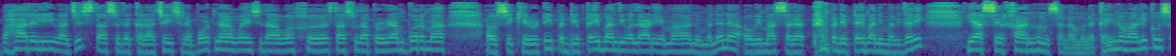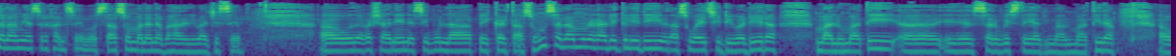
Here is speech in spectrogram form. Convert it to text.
بهار علي واجز تاسو د کراچۍ چې نه بوت نه وای چې دا وخت تاسو دا پروګرام ګورم او سکیورټي په ډیپټای باندې ولاړ یم نو مننه او ما سره په ډیپټای باندې ملګری یاسر خان هم سلامونه کوي نو وعلیکم سلام یاسر خان صاحب او تاسو مننه بهار علي واجز صاحب او دغه شانې نصیب الله پیکر تاسو هم سلامونه را لګلې دي تاسو وایي چې ډیوه ډیره معلوماتي سرویس دی معلوماتي ده او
